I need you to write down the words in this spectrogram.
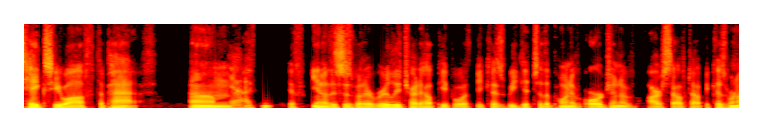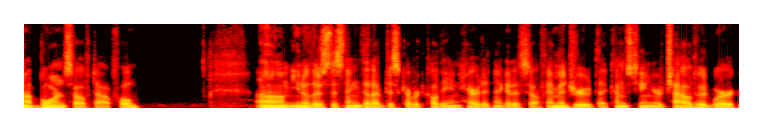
takes you off the path. Um, yeah. I think if you know, this is what I really try to help people with because we get to the point of origin of our self doubt because we're not born self doubtful. Um, you know, there's this thing that I've discovered called the inherited negative self image root that comes to you in your childhood where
